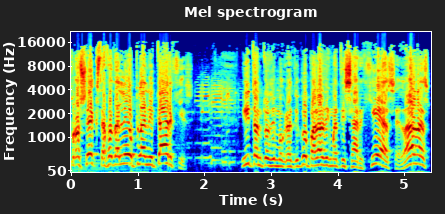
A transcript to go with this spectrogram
Προσέξτε αυτά τα λέει ο πλανητάρχης. Ήταν το δημοκρατικό παράδειγμα της αρχαίας Ελλάδας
